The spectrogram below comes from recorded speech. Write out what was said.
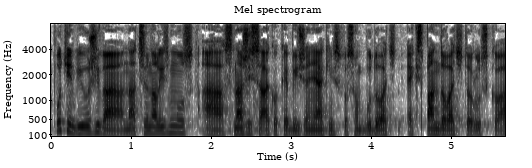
Putin využíva nacionalizmus a snaží sa ako keby, že nejakým spôsobom budovať, expandovať to Rusko a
